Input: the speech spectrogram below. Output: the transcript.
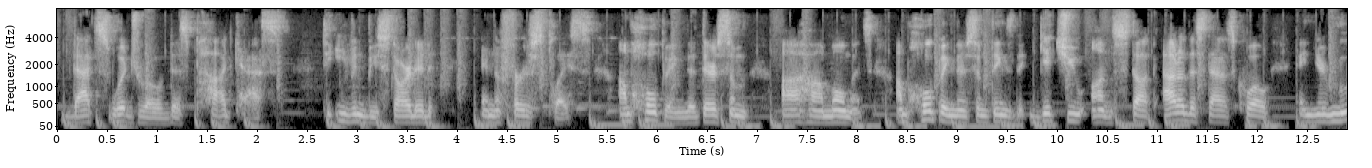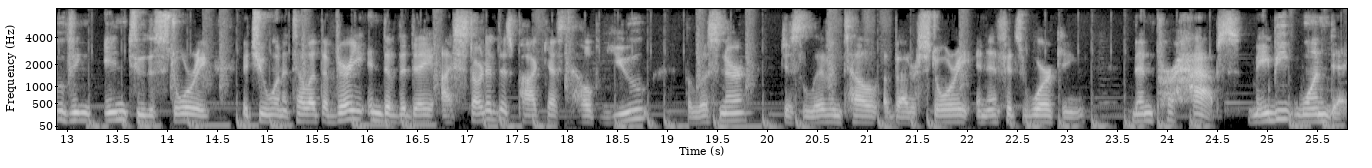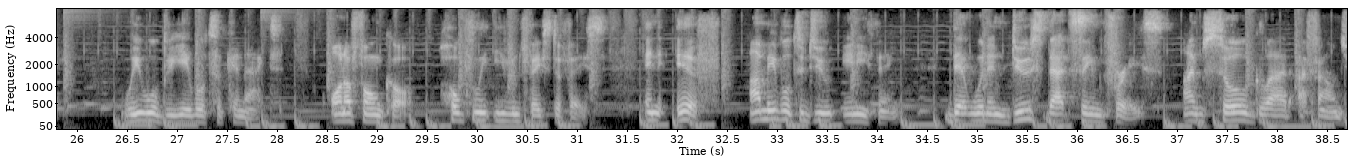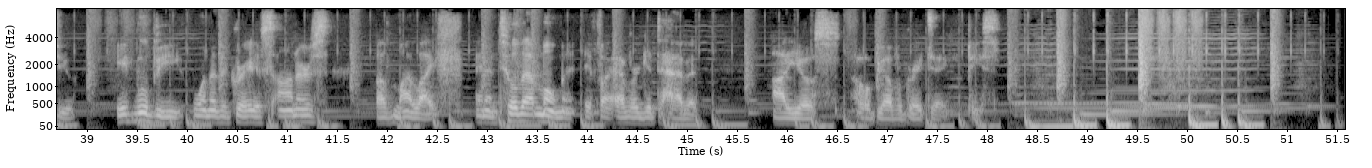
That's what drove this podcast to even be started in the first place. I'm hoping that there's some aha moments. I'm hoping there's some things that get you unstuck out of the status quo and you're moving into the story that you want to tell. At the very end of the day, I started this podcast to help you, the listener, just live and tell a better story. And if it's working, then perhaps, maybe one day, we will be able to connect on a phone call, hopefully even face to face. And if I'm able to do anything that would induce that same phrase. I'm so glad I found you. It will be one of the greatest honors of my life. And until that moment, if I ever get to have it, adios. I hope you have a great day. Peace.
